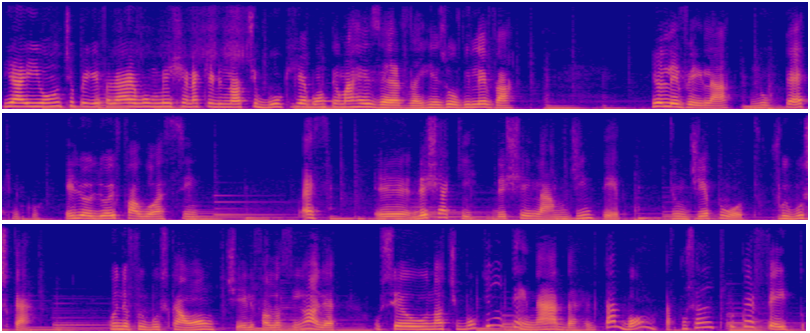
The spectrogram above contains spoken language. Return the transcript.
E aí ontem eu peguei e falei, ah, eu vou mexer naquele notebook que é bom ter uma reserva. E resolvi levar. Eu levei lá no técnico, ele olhou e falou assim, é, deixa aqui, deixei lá um dia inteiro, de um dia para o outro. Fui buscar. Quando eu fui buscar ontem, ele falou assim: Olha, o seu notebook não tem nada, ele tá bom, tá funcionando tudo perfeito.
